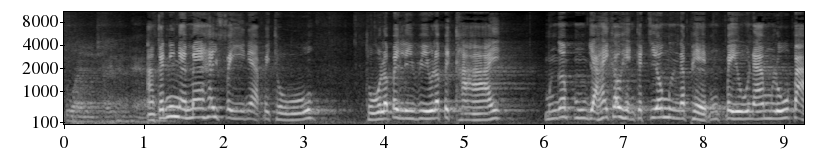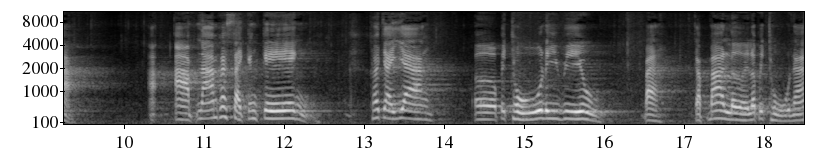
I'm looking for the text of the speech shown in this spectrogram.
ซวยใช้แพงอะก็นี่ไงแม่ให้ฟรีเนี่ยไปถู ถูแล้วไปรีวิวแล้วไปขาย มึงก็มึงอย่าให้เขาเห็นกระเจียวมึงนะเพจมึงปิวนะมึงรู้ป่ะอาบน้ำก็ใส่กางเกง เข้าใจยังเออไปถูรีวิวไปกลับบ้านเลยแล้วไปถูนะ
